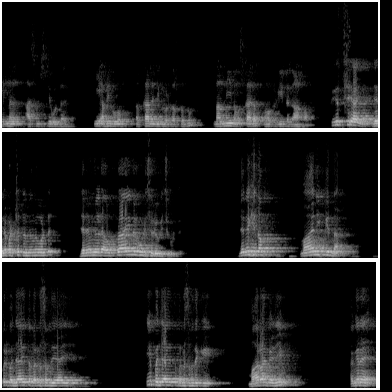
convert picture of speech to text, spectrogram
എന്ന് ആശംസിച്ചുകൊണ്ട് ഈ അഭിമുഖം തൽക്കാലം ഞങ്ങൾ നിർത്തുന്നു. നന്ദി നമസ്കാരം. നമുക്ക് വീണ്ടും കാണാം. തീർച്ചയായും ജനപക്ഷത്ത് നിന്നുകൊണ്ട് ജനങ്ങളുടെ അഭിപ്രായങ്ങൾ കൂടി സ്വരൂപിച്ചുകൊണ്ട് ജനഹിതം മാനിക്കുന്ന ഒരു പഞ്ചായത്ത് ഭരണസമിതിയായി ഈ പഞ്ചായത്ത് ഭരണസമിതിക്ക് മാറാൻ കഴിയും. അങ്ങനെ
